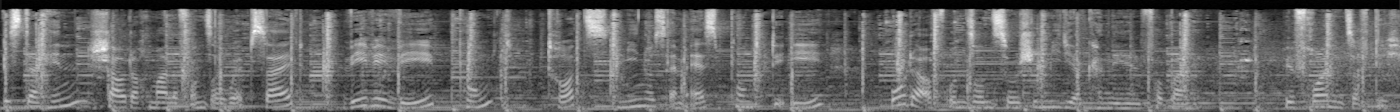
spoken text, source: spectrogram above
Bis dahin, schau doch mal auf unserer Website www.trotz-ms.de oder auf unseren Social Media Kanälen vorbei. Wir freuen uns auf dich.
